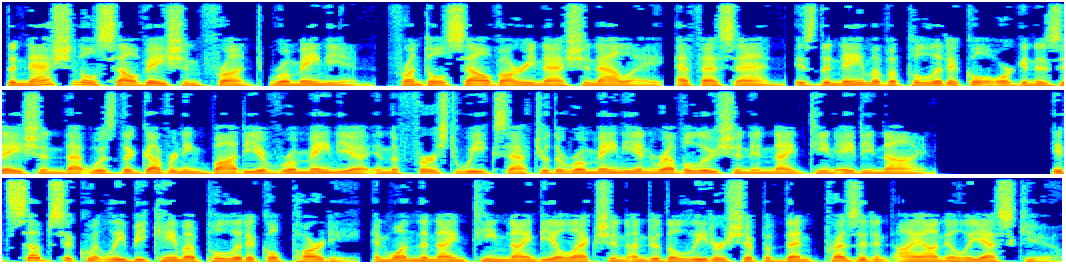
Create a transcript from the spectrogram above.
The National Salvation Front Romanian, Frontul Salvării Naționale, FSN is the name of a political organization that was the governing body of Romania in the first weeks after the Romanian Revolution in 1989. It subsequently became a political party, and won the 1990 election under the leadership of then-President Ion Iliescu.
